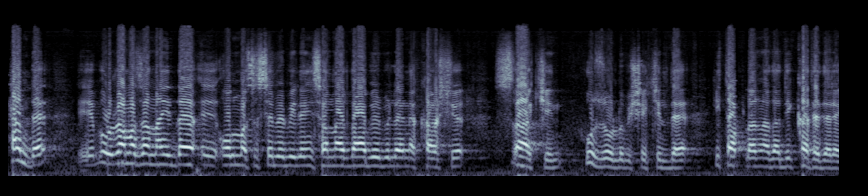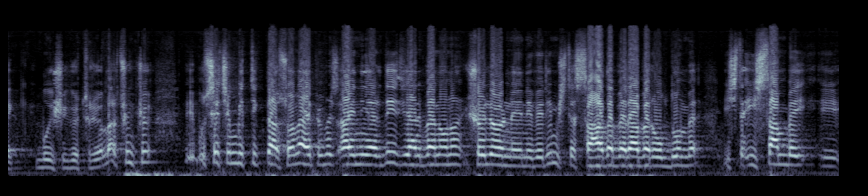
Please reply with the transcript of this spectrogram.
hem de e, bu Ramazan ayı da e, olması sebebiyle insanlar daha birbirlerine karşı sakin, huzurlu bir şekilde hitaplarına da dikkat ederek bu işi götürüyorlar. Çünkü e, bu seçim bittikten sonra hepimiz aynı yerdeyiz. Yani ben onun şöyle örneğini vereyim. İşte sahada beraber olduğum ve işte İhsan Bey e,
